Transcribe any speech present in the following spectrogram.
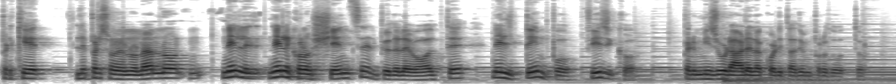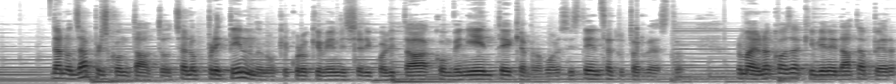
perché le persone non hanno né le, né le conoscenze il più delle volte né il tempo fisico per misurare la qualità di un prodotto. Danno già per scontato, cioè lo pretendono che quello che vendi sia di qualità, conveniente, che abbia una buona assistenza e tutto il resto ormai è una cosa che viene data per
